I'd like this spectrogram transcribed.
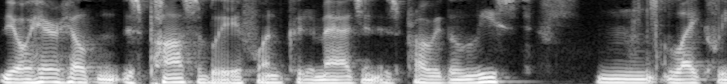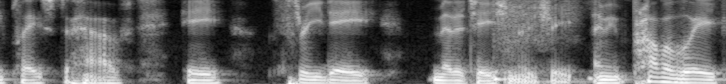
the O'Hare Hilton is possibly, if one could imagine, is probably the least mm, likely place to have a three day meditation retreat. I mean, probably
